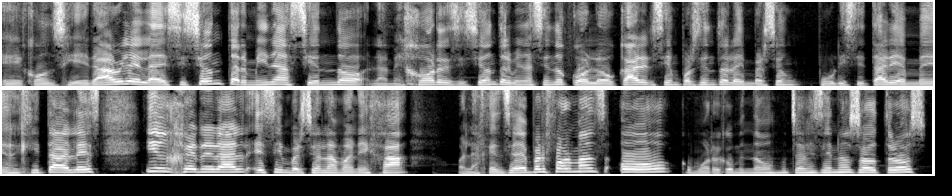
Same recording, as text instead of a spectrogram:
eh, considerable, la decisión termina siendo, la mejor decisión termina siendo colocar el 100% de la inversión publicitaria en medios digitales y en general esa inversión la maneja o la agencia de performance o, como recomendamos muchas veces nosotros,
